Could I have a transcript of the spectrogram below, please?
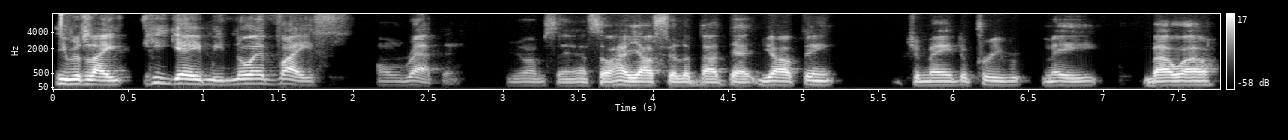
He was like, he gave me no advice on rapping. You know what I'm saying? So how y'all feel about that? Y'all think Jermaine Dupri made Bow Wow?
